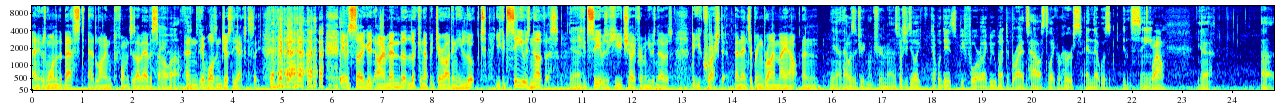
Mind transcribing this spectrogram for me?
And it was one of the best headline performances I've ever seen. Oh, wow. And it wasn't just the ecstasy. it was so good. I remember looking up at Gerard, and he looked, you could see he was nervous. Yeah. You could see it was a huge show for him, and he was nervous. But you crushed it. And then to bring Brian May out, and Yeah, that was a dream come true, man. Especially too, like a couple of days before, like we went to Brian's house to like rehearse, and that was insane. wow. Yeah. Uh,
